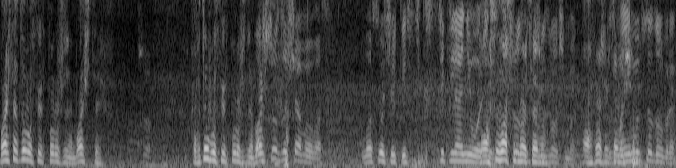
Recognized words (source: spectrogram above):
Бачите автобус із порушенням, бачите? Автобус із порушенням, А бачите? що з очами у вас? У вас очі якісь стік- стекляні очі. А що з вашими що, очами? Що з вашими? А з вашими моїми очами все добре.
